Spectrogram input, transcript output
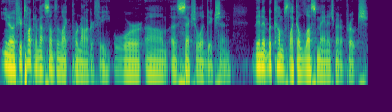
you know, if you're talking about something like pornography or um, a sexual addiction, then it becomes like a lust management approach.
